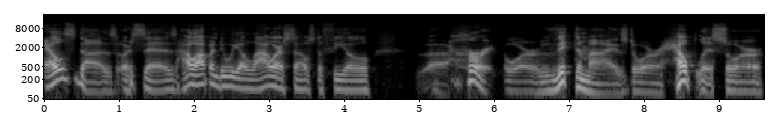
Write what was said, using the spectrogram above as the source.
else does or says, how often do we allow ourselves to feel uh, hurt or victimized or helpless or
